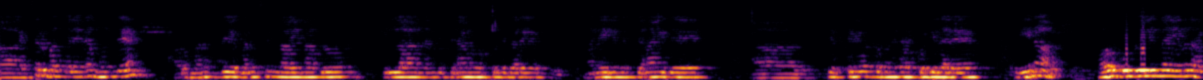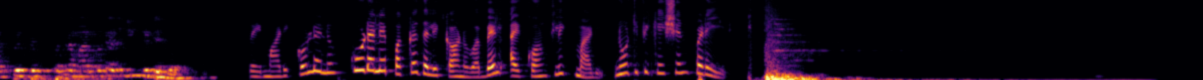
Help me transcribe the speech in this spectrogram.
ಬಂದ ಮೇಲೆ ಮುಂದೆ ಅವ್ರ ಮನಸ್ಸು ಮನಸ್ಸಿಂದ ಏನಾದರೂ ಇಲ್ಲ ನನಗೆ ಚೆನ್ನಾಗಿ ನೋಡ್ಕೊಂಡಿದ್ದಾರೆ ಮನೆಯಲ್ಲಿ ಚೆನ್ನಾಗಿದೆ ಸಿರಿವಂತ ಮನೆ ಕೊಟ್ಟಿದ್ದಾರೆ. ಏನೋ ಅವ್ರ ಗುಡ್ಡೂರಿಂದ ಏನೋ ಹಕ್ಕು ಪತ್ರ ಮಾಡ್ಕೊಟ್ರೆ ಅದು ನಿಮ್ಗೆ ಬಿಟ್ಟಿದ್ದು ಮಾಡಿಕೊಳ್ಳಲು ಕೂಡಲೇ ಪಕ್ಕದಲ್ಲಿ ಕಾಣುವ ಬೆಲ್ ಐಕಾನ್ ಕ್ಲಿಕ್ ಮಾಡಿ ನೋಟಿಫಿಕೇಶನ್ ಪಡೆಯಿರಿ.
